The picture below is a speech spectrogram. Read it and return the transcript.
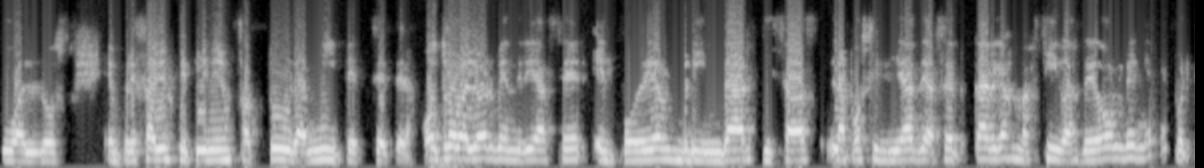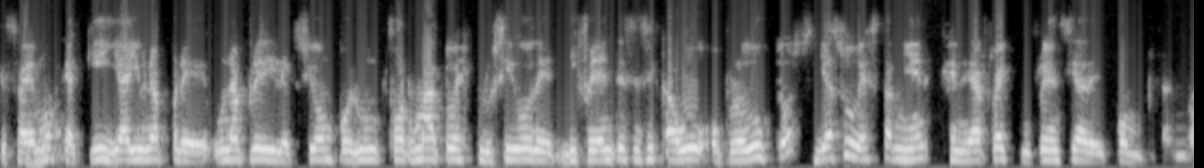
uh -huh. o a los empresarios que tienen factura, MIP, etcétera. Otro valor vendría a ser el poder brindar quizás la posibilidad de hacer cargas masivas de órdenes, porque sabemos que aquí ya hay una, pre, una predilección por un formato exclusivo de diferentes SKU o productos y a su vez también generar recurrencia de compra, ¿no?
